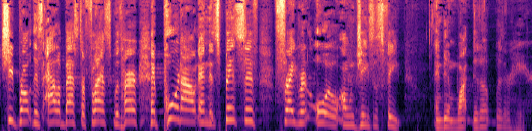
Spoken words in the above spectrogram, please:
She brought this alabaster flask with her and poured out an expensive, fragrant oil on Jesus' feet and then wiped it up with her hair.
